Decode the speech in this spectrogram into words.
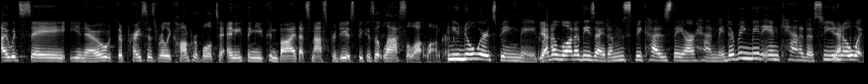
I would say, you know, the price is really comparable to anything you can buy that's mass produced because it lasts a lot longer. And you know where it's being made, yeah. right? A lot of these items, because they are handmade, they're being made in Canada. So you yeah. know what,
